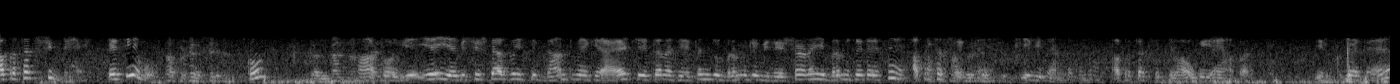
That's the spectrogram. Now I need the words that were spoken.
अपृथक सिद्ध है। कैसी है वो? कौन? हाँ तो ये यही है विशिष्टाद्वैत सिद्धांत में क्या है? चेतन अचेतन जो ब्रह्म के विशेषण है ये ब्रह्म से कैसे है? अपृथक सिद्ध है। ये भी ध्यान रखना। अपृथक सिद्ध भाव भी है यहाँ पर। इसको कहते हैं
